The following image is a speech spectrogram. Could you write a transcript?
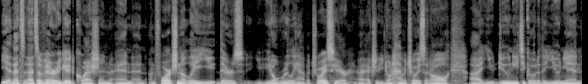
Yeah, that's that's a very good question, and and unfortunately, you, there's you don't really have a choice here. Uh, actually, you don't have a choice at all. Uh, you do need to go to the union.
